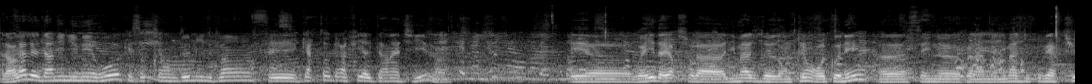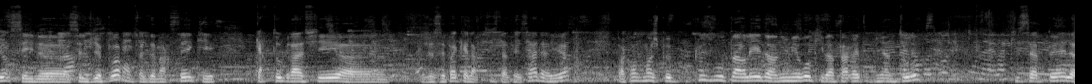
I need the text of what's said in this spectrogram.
Alors là, le dernier numéro qui est sorti en 2020, c'est Cartographie alternative. Et vous voyez d'ailleurs sur l'image d'entrée, on reconnaît, c'est une l'image de couverture, c'est le vieux port en fait de Marseille qui est cartographié. je ne sais pas quel artiste a fait ça d'ailleurs, par contre, moi, je peux plus vous parler d'un numéro qui va paraître bientôt, qui s'appelle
